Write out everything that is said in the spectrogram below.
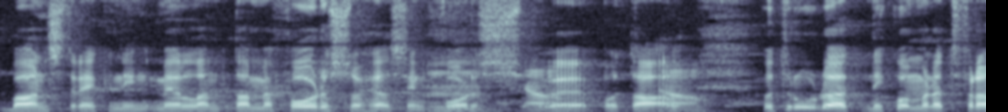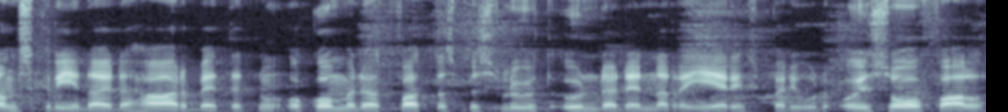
bansträckning mellan Tammerfors och Helsingfors mm, ja, eh, på tal. Ja. Hur tror du att ni kommer att framskrida i det här arbetet nu och kommer det att fattas beslut under denna regering regeringsperiod och i så fall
